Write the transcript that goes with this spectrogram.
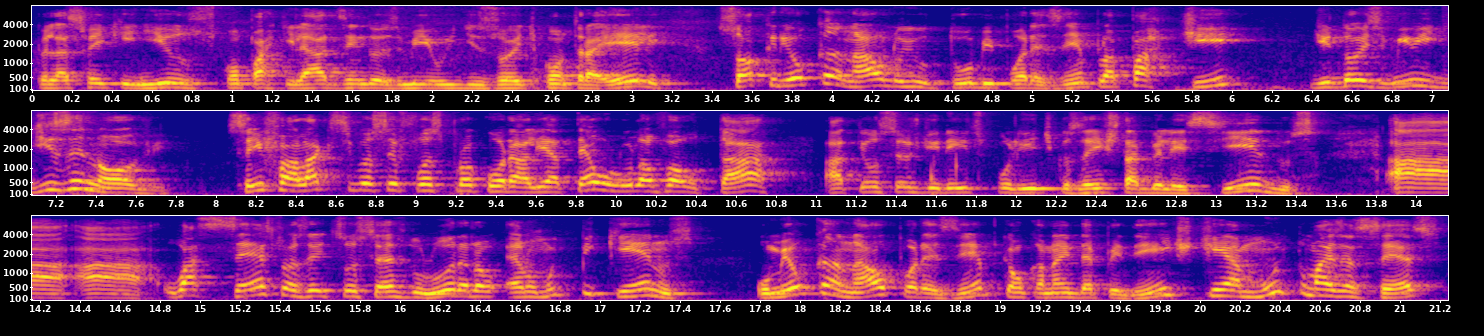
pelas fake news compartilhadas em 2018 contra ele, só criou canal no YouTube, por exemplo, a partir de 2019. Sem falar que se você fosse procurar ali até o Lula voltar a ter os seus direitos políticos estabelecidos, a, a, o acesso às redes sociais do Lula eram, eram muito pequenos. O meu canal, por exemplo, que é um canal independente, tinha muito mais acesso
